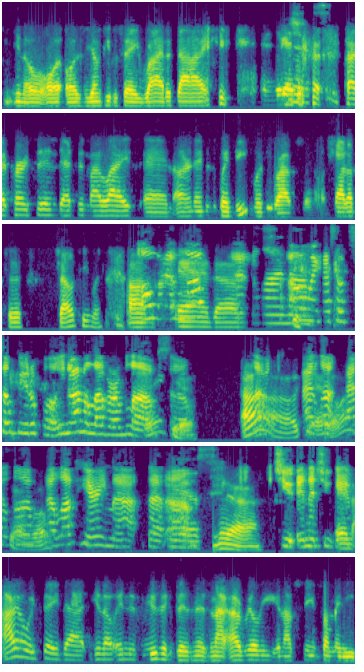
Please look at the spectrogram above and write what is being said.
you know, or, or as young people say, ride or die, Yes. type person that's in my life. And her name is Wendy, Wendy Robinson. Shout out to shout out to you. Um, oh, I love and uh, that. Know. Oh my gosh, that's so beautiful. You know, I'm a lover of love, thank so you. Love Oh, okay. I love, I love, Well, I love hearing that. That um, yes. yeah. that you and that you gave. And I always say that, you know, in this music business, and I, I really, and I've seen so many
